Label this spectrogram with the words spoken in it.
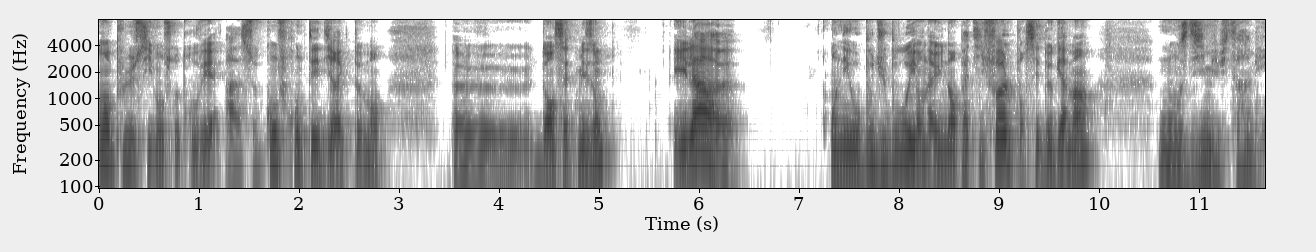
en plus ils vont se retrouver à se confronter directement euh, dans cette maison et là euh, on est au bout du bout et on a une empathie folle pour ces deux gamins où on se dit mais putain mais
